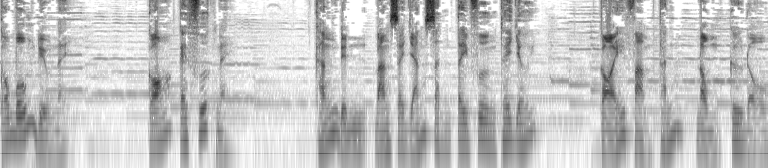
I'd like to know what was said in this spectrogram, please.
có bốn điều này, có cái phước này, khẳng định bạn sẽ giảng sanh tây phương thế giới, cõi phạm thánh đồng cư độ.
